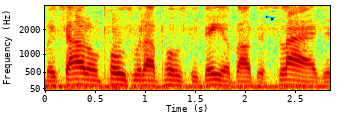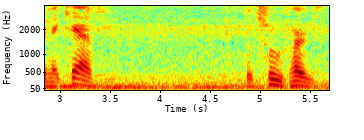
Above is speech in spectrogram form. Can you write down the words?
But y'all don't post what I post today about the slides and the caption. The truth hurts.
